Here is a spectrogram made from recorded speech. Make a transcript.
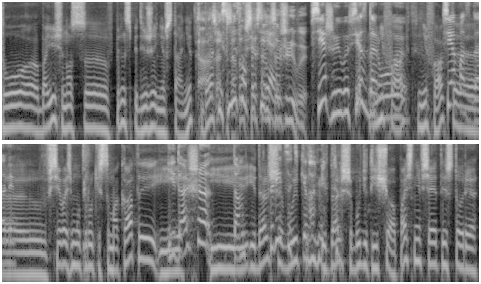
то, боюсь, у нас, э, в принципе, движение встанет. А, да? за- И смысл зато все останутся живы. Все живы, все здоровы. Не факт, не факт. Все опоздали. Все возьмут в руки самокаты и И дальше и, там и дальше 30 будет и километров. дальше будет еще опаснее вся эта история,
